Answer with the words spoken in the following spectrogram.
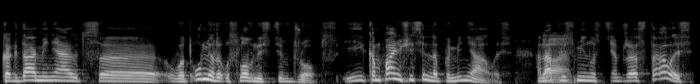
когда меняются, вот умер условный Стив Джобс, и компания очень сильно поменялась. Она да. плюс-минус тем же осталась,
